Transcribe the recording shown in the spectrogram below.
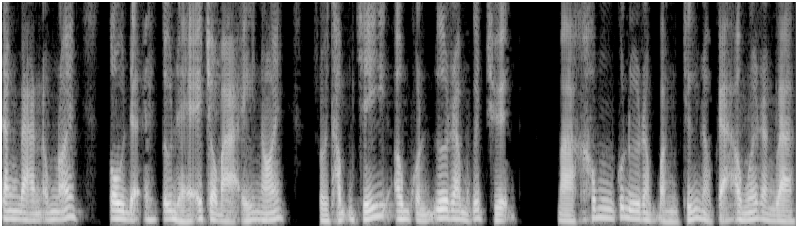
đăng đàn, ông nói, tôi để tôi để cho bà ấy nói. Rồi thậm chí ông còn đưa ra một cái chuyện mà không có đưa ra bằng chứng nào cả. Ông nói rằng là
